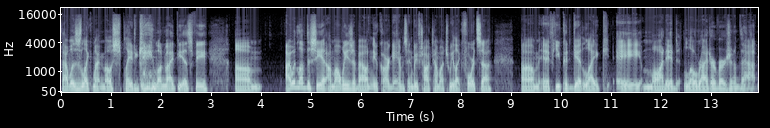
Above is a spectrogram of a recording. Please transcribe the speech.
That was like my most played game on my PSP. Um, I would love to see it. I'm always about new car games, and we've talked how much we like Forza. Um, and if you could get like a modded lowrider version of that,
